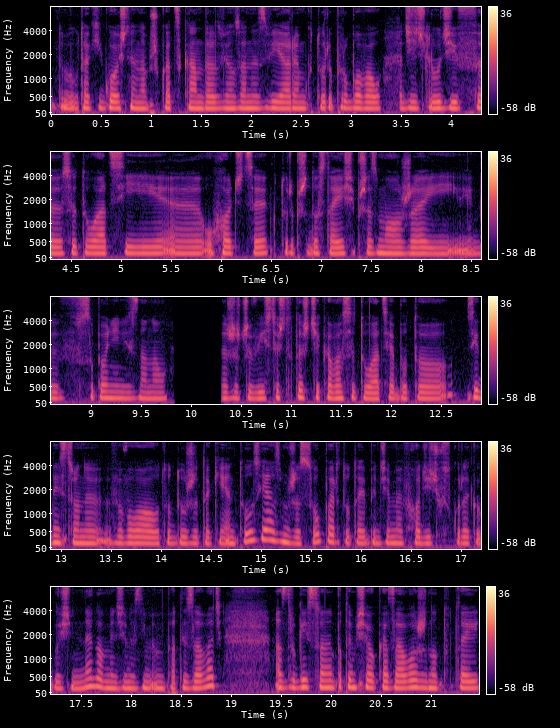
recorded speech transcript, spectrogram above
był taki głośny na przykład skandal związany z VR-em, który próbował radzić ludzi w sytuacji e, uchodźcy, który przedostaje się przez morze i jakby w zupełnie nieznaną rzeczywistość. To też ciekawa sytuacja, bo to z jednej strony wywołało to duży taki entuzjazm, że super, tutaj będziemy wchodzić w skórę kogoś innego, będziemy z nim empatyzować, a z drugiej strony potem się okazało, że no tutaj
